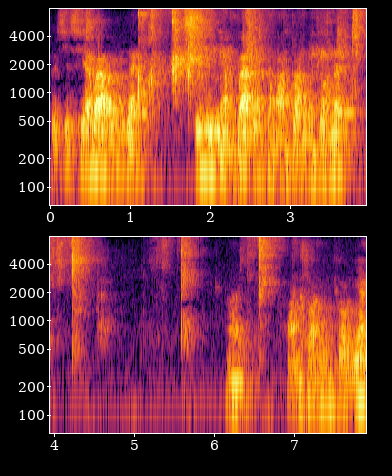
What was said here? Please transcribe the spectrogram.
tôi sẽ xé bao ra. Thế nhưng em ba là hoàn toàn bình thường đây đấy, hoàn toàn bình thường nhé.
